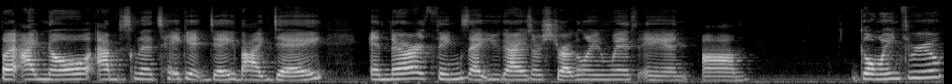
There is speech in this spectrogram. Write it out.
but I know I'm just to take it day by day. And there are things that you guys are struggling with and, um, going through.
